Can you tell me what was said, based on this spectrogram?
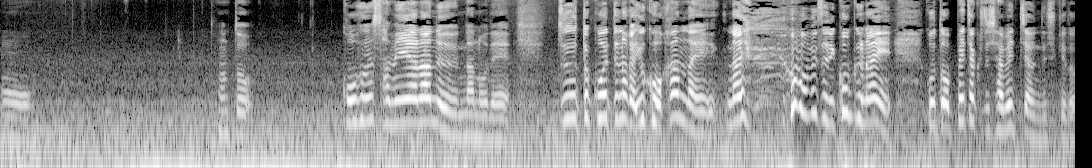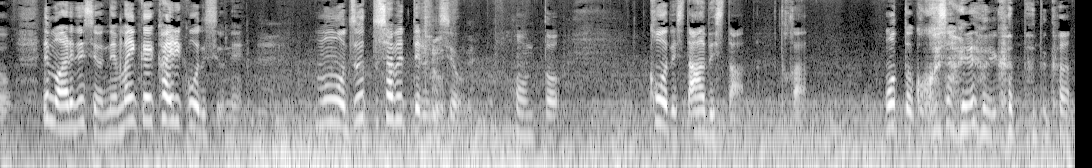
もう、本当興奮冷めやらぬなので、ずーっとこうやってなんかよくわかんない、内容も別に濃くないことをぺちゃくちゃ喋っちゃうんですけど、でもあれですよね、毎回帰りこうですよね。もうずっと喋ってるんですよ。ほんと。こうでした、ああでした、とか、もっとここ喋ればよかったとか。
